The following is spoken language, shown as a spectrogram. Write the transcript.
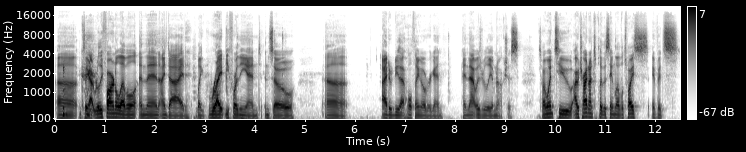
uh, because I got really far in a level and then I died like right before the end, and so uh, I had to do that whole thing over again, and that was really obnoxious. So I went to. I try not to play the same level twice if it's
